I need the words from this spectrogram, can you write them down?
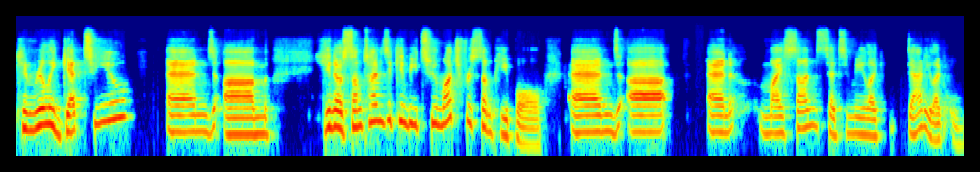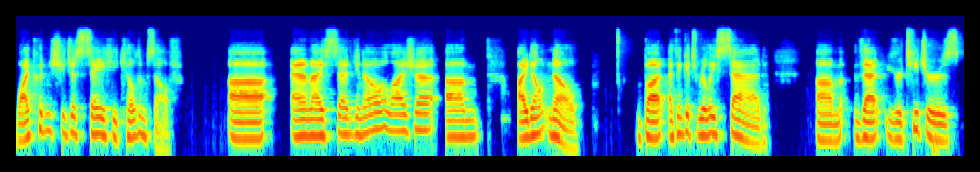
can really get to you, and um, you know, sometimes it can be too much for some people, and uh, and my son said to me like, "Daddy, like, why couldn't she just say he killed himself?" Uh, and I said, "You know, Elijah, um, I don't know." But I think it's really sad um, that your teachers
